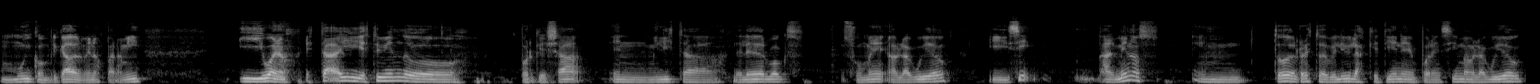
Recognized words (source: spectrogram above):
muy complicado, al menos para mí. Y bueno, está ahí, estoy viendo, porque ya en mi lista de Leatherbox sumé a Black Widow, y sí, al menos en todo el resto de películas que tiene por encima Black Widow,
